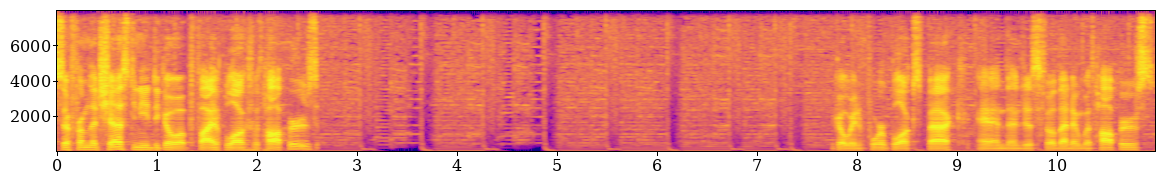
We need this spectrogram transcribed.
so from the chest, you need to go up 5 blocks with hoppers. Go in 4 blocks back, and then just fill that in with hoppers.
